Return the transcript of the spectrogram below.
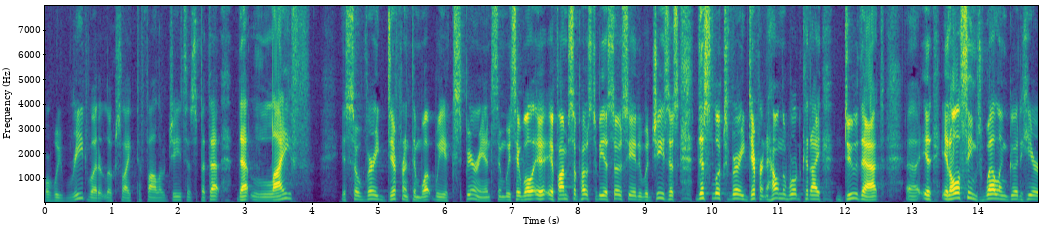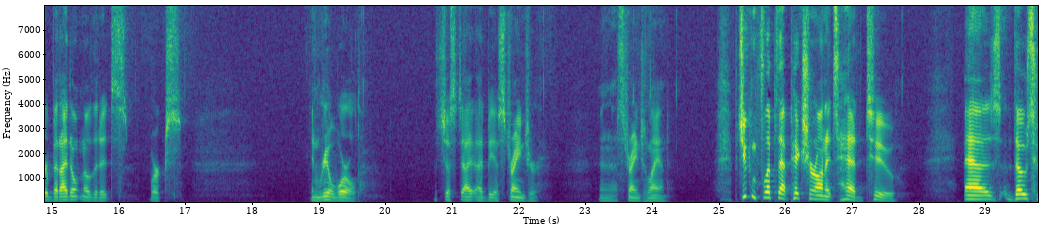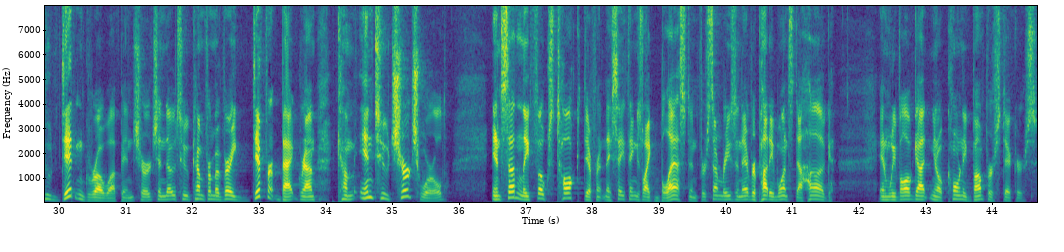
or we read what it looks like to follow Jesus, but that, that life is so very different than what we experience. And we say, well, if I'm supposed to be associated with Jesus, this looks very different. How in the world could I do that? Uh, it, it all seems well and good here, but I don't know that it works in real world. It's just, I, I'd be a stranger in a strange land. But you can flip that picture on its head too, as those who didn't grow up in church and those who come from a very different background come into church world and suddenly folks talk different. They say things like blessed and for some reason everybody wants to hug and we've all got, you know, corny bumper stickers.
